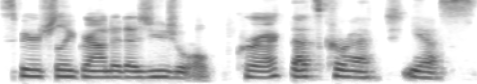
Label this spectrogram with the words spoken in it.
spiritually grounded as usual, correct? That's correct. Yes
